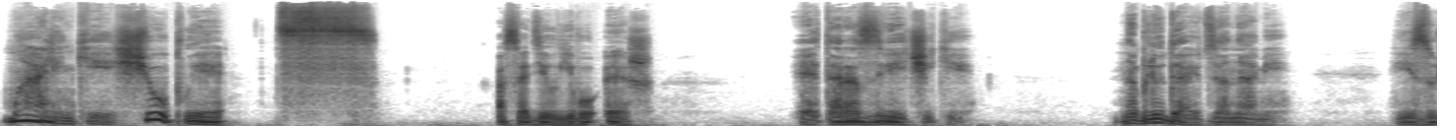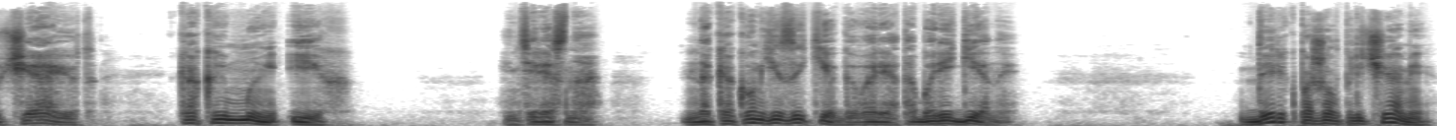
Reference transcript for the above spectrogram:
Маленькие, щуплые! Тссс!» Осадил его Эш. «Это разведчики. Наблюдают за нами. Изучают, как и мы их. Интересно, на каком языке говорят аборигены?» Дерек пожал плечами.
